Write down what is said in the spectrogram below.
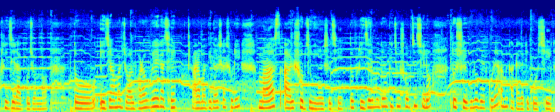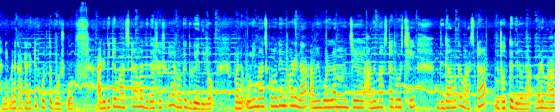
ফ্রিজে রাখব জন্য। তো এই যে আমার জল ভরাও হয়ে গেছে আর আমার দিদার শাশুড়ি মাছ আর সবজি নিয়ে এসেছে। তো ফ্রিজের মধ্যেও কিছু সবজি ছিল, তো সেগুলো বের করে আমি কাটাকাটি করছি এখানে। মানে কাটাকাটি করতে বসবো। আর এদিকে মাছটা আমার দিদার শাশুড়ি আমাকে ধুয়ে দিল। মানে উনি মাছ কোনো দিন ধরে না, আমি বললাম যে আমি মাছটা ধরছি, দিদা আমাকে মাছটা ধরতে দিল না। মানে মাছ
